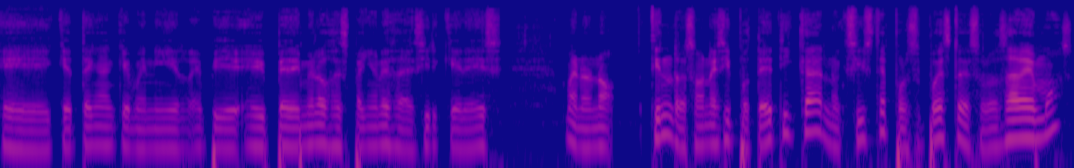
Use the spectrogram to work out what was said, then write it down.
eh, que tengan que venir epidemiólogos españoles a decir que es bueno, no, tienen razón, es hipotética, no existe, por supuesto, eso lo sabemos,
